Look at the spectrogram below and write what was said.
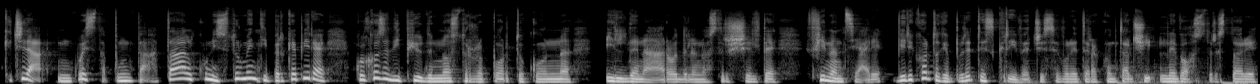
che ci dà in questa puntata alcuni strumenti per capire qualcosa di più del nostro rapporto con il denaro, delle nostre scelte finanziarie. Vi ricordo che potete scriverci se volete raccontarci le vostre storie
